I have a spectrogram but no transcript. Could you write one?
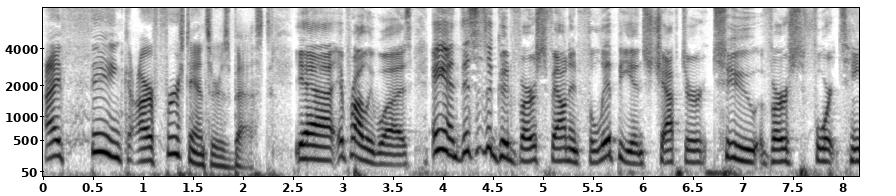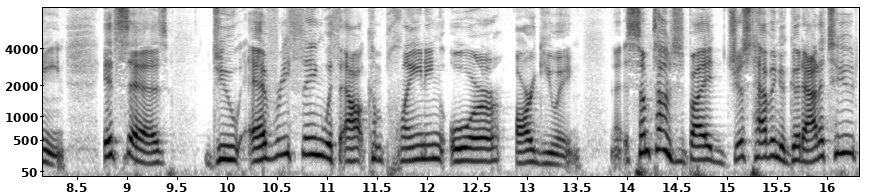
I think our first answer is best. Yeah, it probably was. And this is a good verse found in Philippians chapter 2 verse 14. It says, "Do everything without complaining or arguing." Sometimes by just having a good attitude,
